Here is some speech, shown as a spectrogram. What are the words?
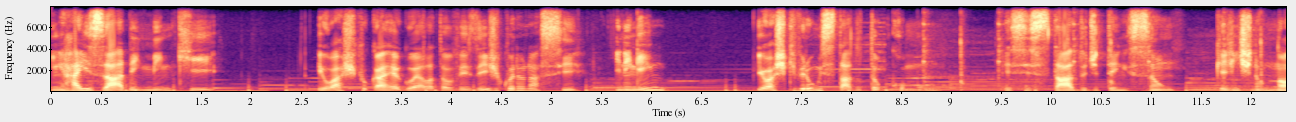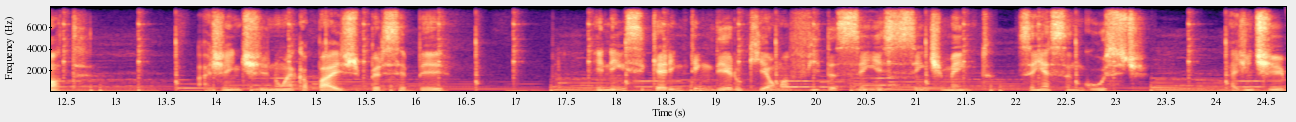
enraizada em mim que eu acho que eu carrego ela talvez desde quando eu nasci. E ninguém. Eu acho que virou um estado tão comum, esse estado de tensão, que a gente não nota a gente não é capaz de perceber e nem sequer entender o que é uma vida sem esse sentimento, sem essa angústia. A gente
